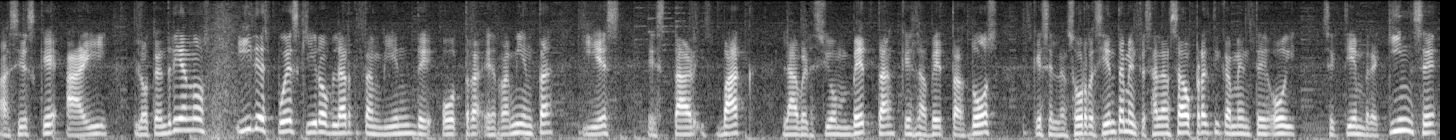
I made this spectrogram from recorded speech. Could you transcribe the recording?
así es que ahí lo tendríamos. Y después quiero hablar también de otra herramienta y es Star is Back, la versión beta, que es la beta 2, que se lanzó recientemente, se ha lanzado prácticamente hoy, septiembre 15,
